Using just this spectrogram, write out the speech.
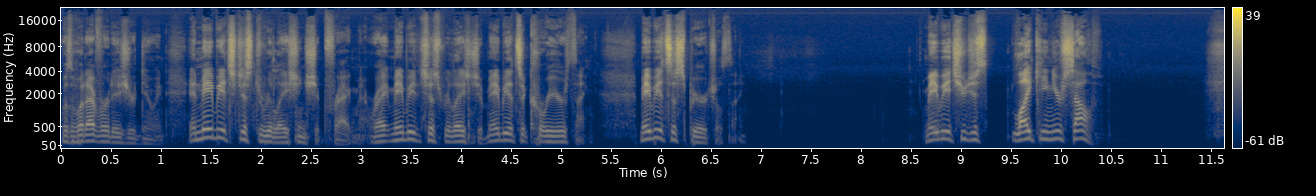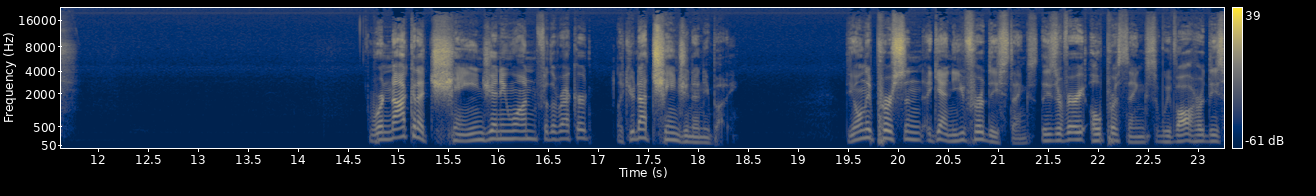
with whatever it is you're doing. And maybe it's just a relationship fragment, right? Maybe it's just relationship. Maybe it's a career thing. Maybe it's a spiritual thing. Maybe it's you just liking yourself. We're not going to change anyone for the record. Like, you're not changing anybody. The only person, again, you've heard these things. These are very Oprah things. We've all heard these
